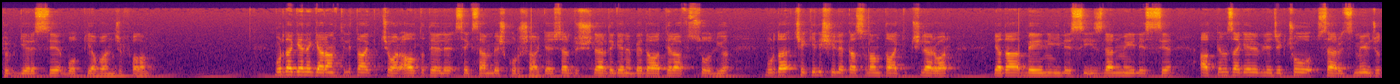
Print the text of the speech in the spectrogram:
Türk gerisi bot yabancı falan. Burada gene garantili takipçi var 6 TL 85 kuruş arkadaşlar. Düşüşlerde gene bedava telafisi oluyor. Burada çekiliş ile kasılan takipçiler var. Ya da beğeni hilesi, izlenme hilesi. Aklınıza gelebilecek çoğu servis mevcut.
